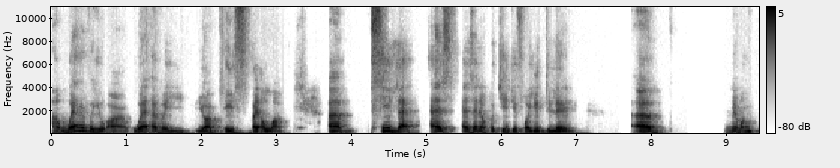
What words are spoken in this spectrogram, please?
uh, wherever you are, wherever you, you are placed by Allah, uh, see that as, as an opportunity for you to learn. Uh, memang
